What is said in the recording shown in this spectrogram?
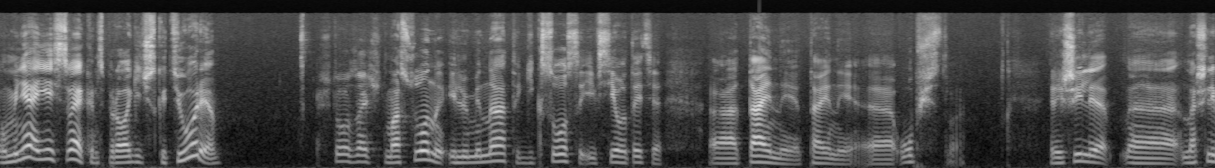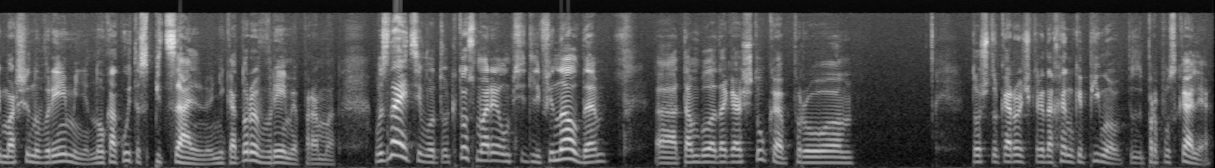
У меня есть своя конспирологическая теория, что значит масоны, иллюминаты, гиксосы и все вот эти э, тайные, тайные э, общества решили, э, нашли машину времени, но какую-то специальную, не которая время промат. Вы знаете, вот кто смотрел «Мстители. Финал», да, там была такая штука про то, что, короче, когда Хэнка Пима пропускали,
